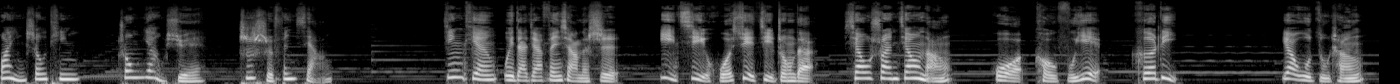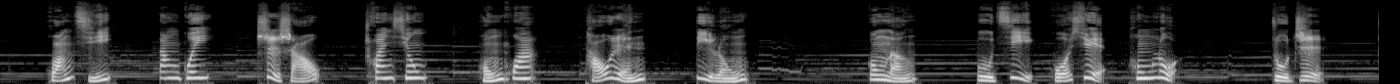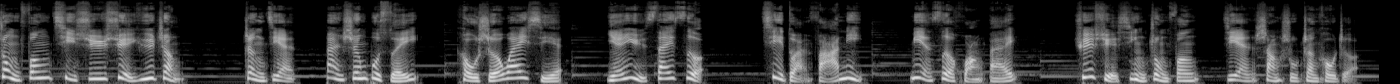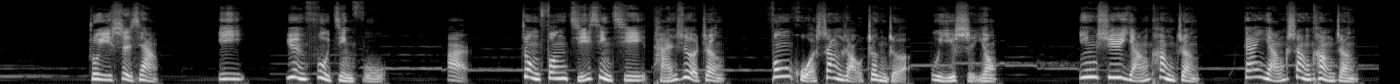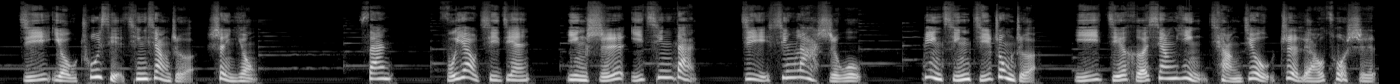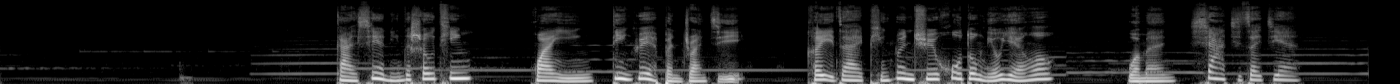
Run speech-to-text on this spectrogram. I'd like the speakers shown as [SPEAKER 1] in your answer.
[SPEAKER 1] 欢迎收听中药学知识分享。
[SPEAKER 2] 今天为大家分享的是益气活血剂中的硝酸胶囊或口服液颗粒。药物组成：黄芪、当归、赤芍、川芎、红花、桃仁、地龙。功能：补气活血通络。主治：中风气虚血瘀症。症见半身不遂、口舌歪斜、言语塞塞、气短乏力、面色黄白、缺血性中风，见上述症候者。注意事项：一、孕妇禁服；二、中风急性期痰热症、风火上扰症者不宜使用；阴虚阳亢症、肝阳上亢症及有出血倾向者慎用。三。服药期间，饮食宜清淡，忌辛辣食物。病情急重者，宜结合相应抢救治疗措施。
[SPEAKER 1] 感谢您的收听，欢迎订阅本专辑，可以在评论区互动留言哦。我们下期再见。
